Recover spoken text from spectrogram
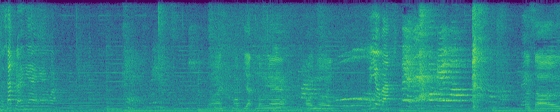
Rồi sắp lại ra nghe qua. Rồi một dạch luôn nha mọi người để vô ba Đây là cái con heo không? từ từ.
